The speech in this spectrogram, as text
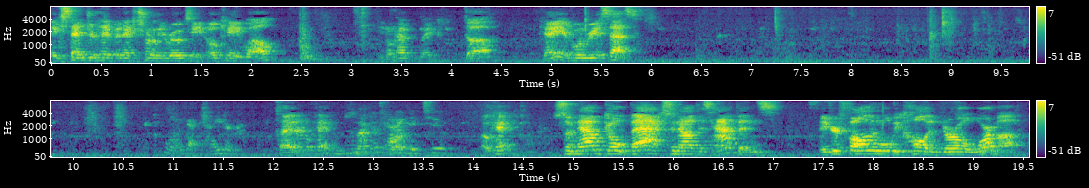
Extend your hip and externally rotate. Okay, well, you don't have, like, duh. Okay, everyone reassess. Well, it got tighter. Tighter, okay, it's not good I did too. Okay, so now go back. So now if this happens, if you're following what we call a neural warm up,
